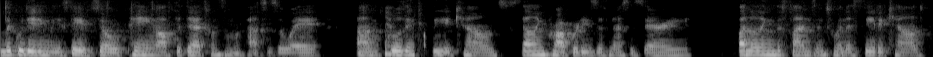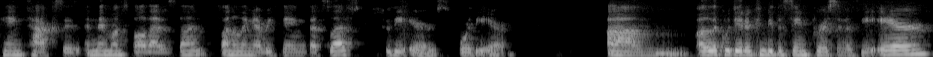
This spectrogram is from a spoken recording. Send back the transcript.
liquidating the estate, so paying off the debts when someone passes away, um, closing the accounts, selling properties if necessary, funneling the funds into an estate account, paying taxes, and then once all that is done, funneling everything that's left to the heirs or the heir. Um, a liquidator can be the same person as the heir.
